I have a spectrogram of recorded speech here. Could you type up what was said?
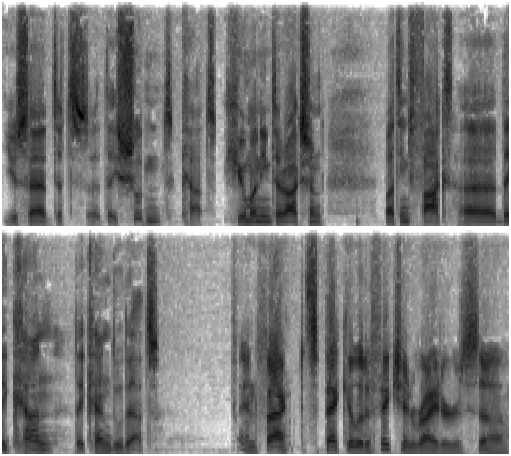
You said that uh, they shouldn't cut human interaction but in fact uh, they can they can do that. In fact speculative fiction writers uh,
